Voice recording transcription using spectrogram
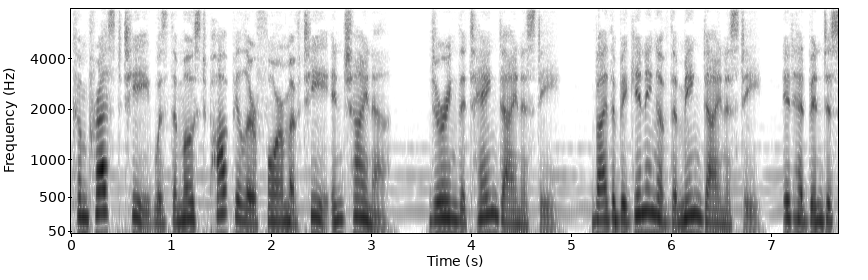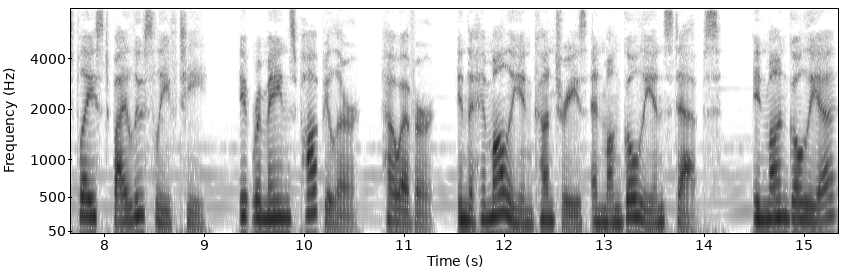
Compressed tea was the most popular form of tea in China during the Tang dynasty. By the beginning of the Ming dynasty, it had been displaced by loose-leaf tea. It remains popular, however, in the Himalayan countries and Mongolian steppes. In Mongolia,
